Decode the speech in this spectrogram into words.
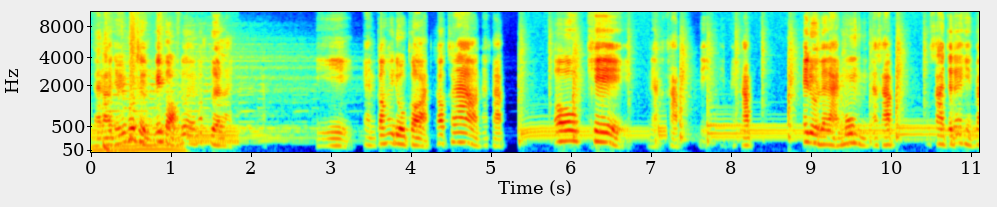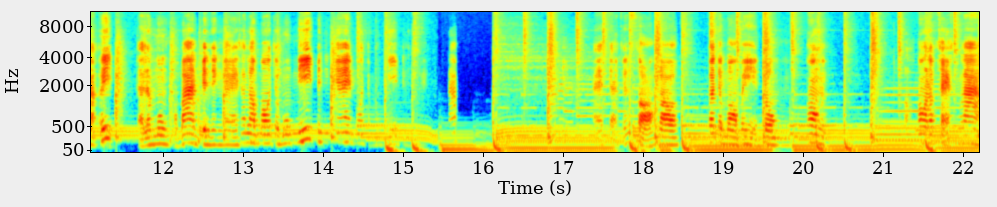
แต่เรายังไม่พูดถึงไม่บอกด้วยว่าคืออะไรนี่แผนกล้องให้ดูก่อนคร่าวๆนะครับ โอเคนะครับนี่เห็นไหมครับ ให้ดูหลายๆมุมนะครับลูกค้าจะได้เห็นว่าเอ้ย แต่ละมุมของบ้านเป็นยังไง ถ้าเรามองจากมุมนี้เป็นยังไงมองจากมุมนี้เป็นยังไงนะครับแต่จากชั้นสองเราก็จะมองไปเห็นตรงห้องห้องรับแขกข้างล่าง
